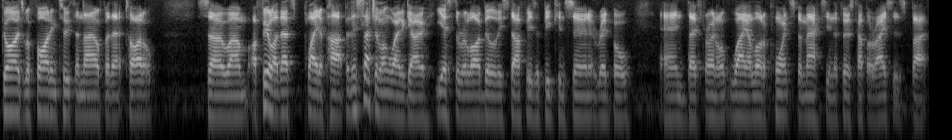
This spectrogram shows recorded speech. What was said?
guys were fighting tooth and nail for that title. So um, I feel like that's played a part, but there's such a long way to go. Yes, the reliability stuff is a big concern at Red Bull, and they've thrown away a lot of points for Max in the first couple of races. But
